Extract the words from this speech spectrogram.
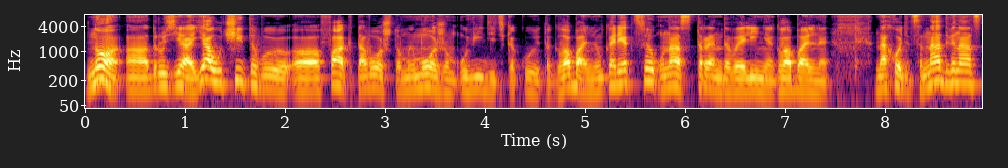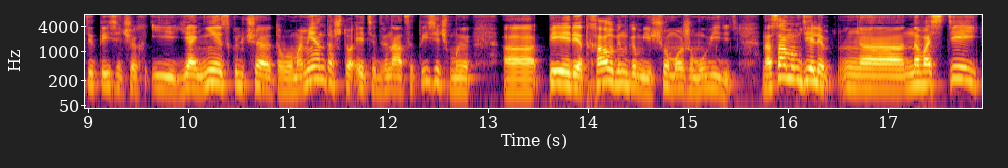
Но, а, друзья, я учитываю а, факт того, что мы можем увидеть какую-то глобальную коррекцию. У нас трендовая линия глобальная находится на 12 тысячах, и я не исключаю того момента, что эти 12 тысяч мы перед халвингом еще можем увидеть. На самом деле, новостей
